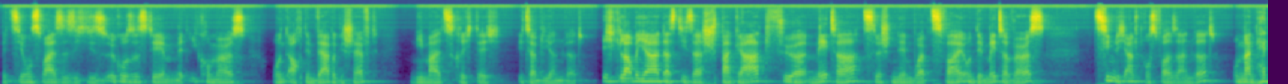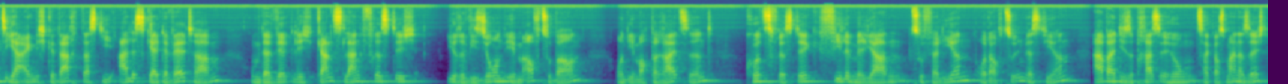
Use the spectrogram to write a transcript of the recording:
beziehungsweise sich dieses Ökosystem mit E-Commerce und auch dem Werbegeschäft niemals richtig etablieren wird. Ich glaube ja, dass dieser Spagat für Meta zwischen dem Web 2 und dem Metaverse ziemlich anspruchsvoll sein wird. Und man hätte ja eigentlich gedacht, dass die alles Geld der Welt haben, um da wirklich ganz langfristig ihre Vision eben aufzubauen und eben auch bereit sind, kurzfristig viele Milliarden zu verlieren oder auch zu investieren. Aber diese Preiserhöhung zeigt aus meiner Sicht,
